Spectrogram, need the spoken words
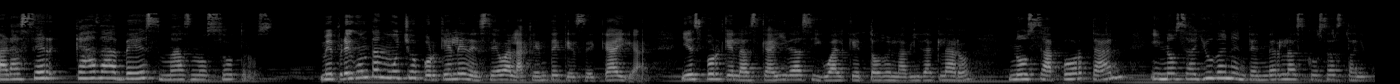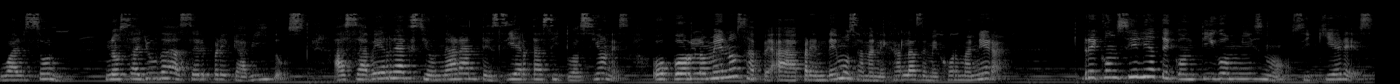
para ser cada vez más nosotros. Me preguntan mucho por qué le deseo a la gente que se caiga, y es porque las caídas, igual que todo en la vida, claro, nos aportan y nos ayudan a entender las cosas tal cual son. Nos ayuda a ser precavidos, a saber reaccionar ante ciertas situaciones, o por lo menos aprendemos a manejarlas de mejor manera. Reconcíliate contigo mismo, si quieres.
